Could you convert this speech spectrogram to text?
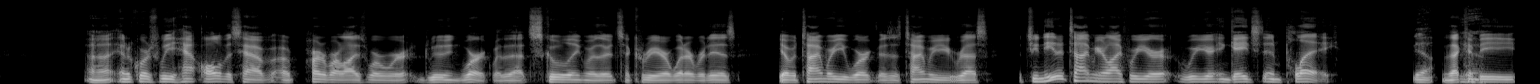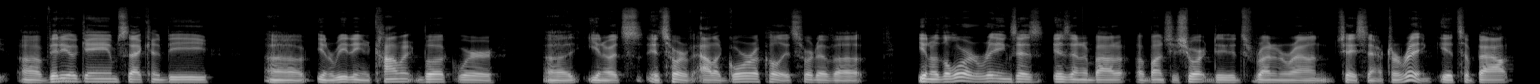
uh, and of course we have all of us have a part of our lives where we're doing work, whether that's schooling, whether it's a career, whatever it is. You have a time where you work. There's a time where you rest, but you need a time in your life where you're where you're engaged in play. Yeah, that can Yeah. be uh, video games. That can be uh, you know reading a comic book where uh, you know it's it's sort of allegorical. It's sort of a you know the Lord of the Rings is isn't about a bunch of short dudes running around chasing after a ring. It's about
